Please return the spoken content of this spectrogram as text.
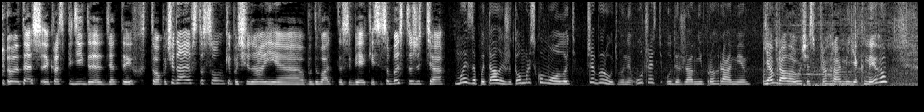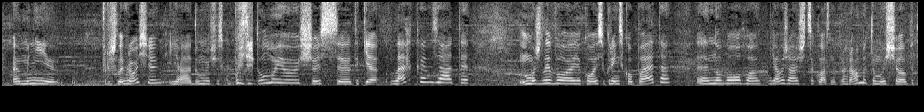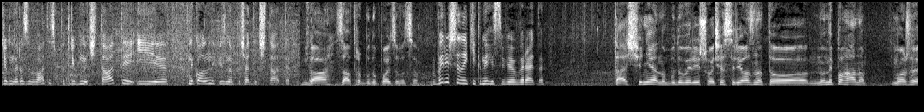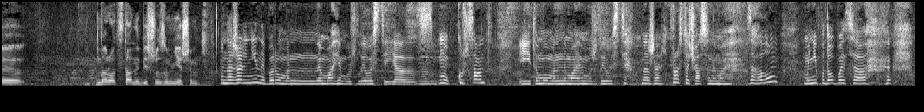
е, теж якраз підійде для тих, хто починає в стосунки, починає будувати собі якесь особисте життя. Ми запитали житомирську молодь, чи беруть вони участь у державній програмі. Я брала участь в програмі Є книга. Е, Мені прийшли гроші, я думаю, щось купити. Думаю, щось е, таке легке взяти, можливо, якогось українського поета нового. Я вважаю, що це класна програма, тому що потрібно розвиватись, потрібно читати і ніколи не пізно почати читати. Да, завтра буду пользуватися. Вирішили, які книги собі оберете? Та ще ні, ну буду вирішувати. Якщо серйозно, то ну непогано. Може народ стане більш розумнішим. На жаль, ні, не беру. У мене немає можливості. Я ну, курсант, і тому в мене немає можливості. На жаль, просто часу немає. Загалом мені подобається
